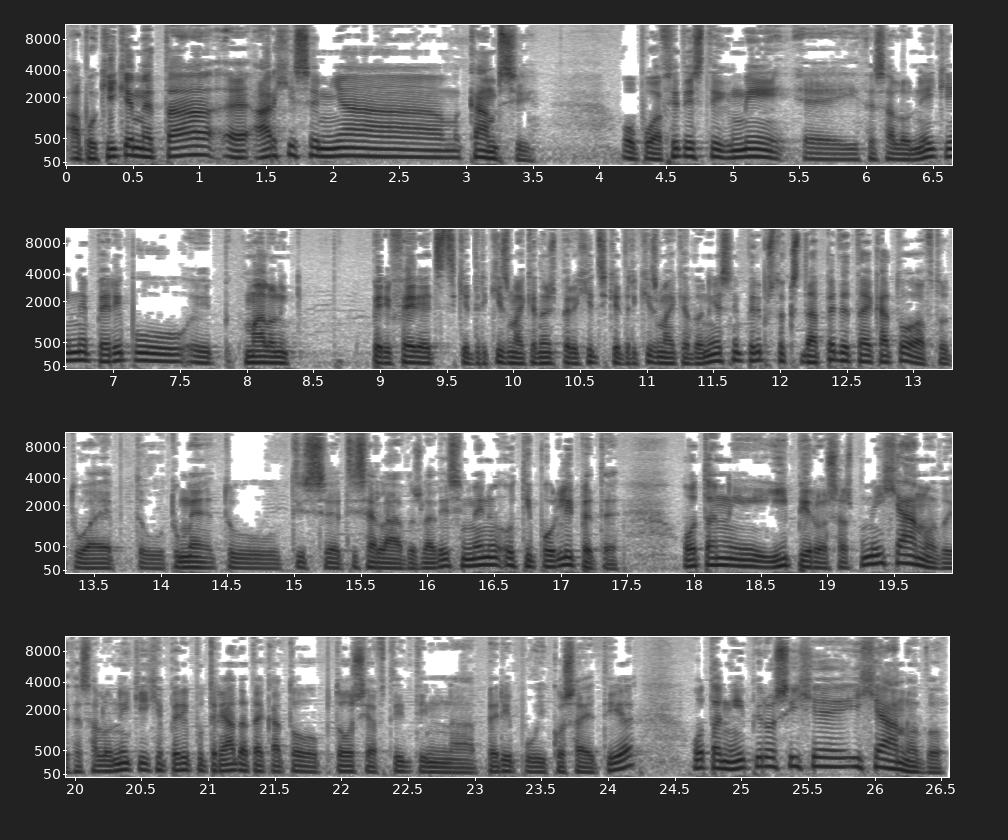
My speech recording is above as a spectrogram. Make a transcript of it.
Από εκεί και μετά ε, άρχισε μια κάμψη όπου αυτή τη στιγμή ε, η Θεσσαλονίκη είναι περίπου, ε, μάλλον περιφέρεια της κεντρικής Μακεδονίας, η περιοχής της κεντρικής Μακεδονίας είναι περίπου στο 65% αυτό του ΑΕΠ του, του, του, της, της Ελλάδος. Δηλαδή σημαίνει ότι υπολείπεται. Όταν η Ήπειρος ας πούμε είχε άνοδο, η Θεσσαλονίκη είχε περίπου 30% πτώση αυτή την περίπου 20 ετία, όταν η Ήπειρος είχε, είχε άνοδο.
